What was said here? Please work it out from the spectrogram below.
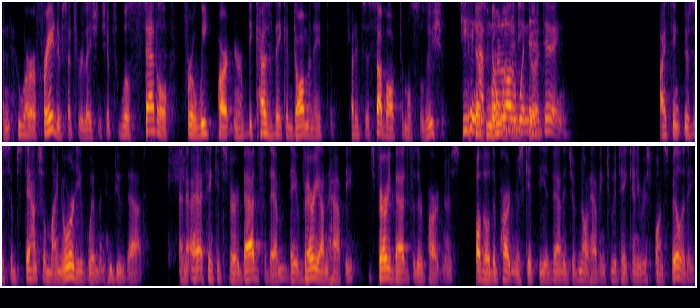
and who are afraid of such relationships will settle for a weak partner because they can dominate them. But it's a suboptimal solution. Do you think that's no what a lot of women are doing? I think there's a substantial minority of women who do that. And I I think it's very bad for them. They're very unhappy. It's very bad for their partners, although the partners get the advantage of not having to take any responsibility.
